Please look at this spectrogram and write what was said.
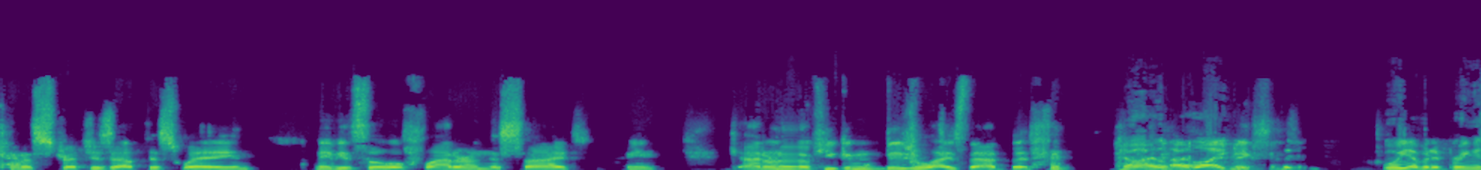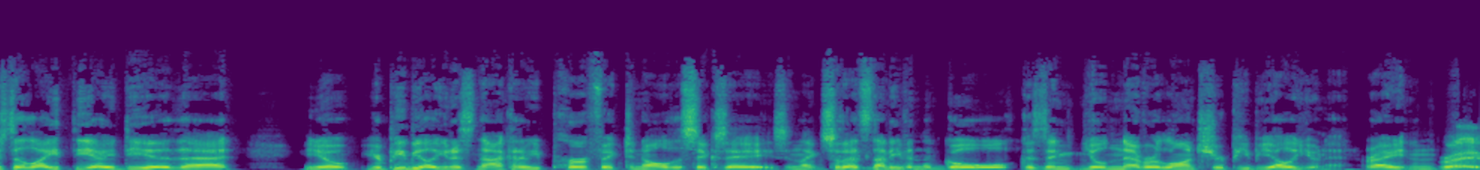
kind of stretches out this way and maybe it's a little flatter on this side. I mean, I don't know if you can visualize that, but no, I, I like it. Well, yeah, but it brings to light the idea that you know, your PBL unit's not going to be perfect in all the six A's. And like, so that's not even the goal because then you'll never launch your PBL unit, right? And right.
